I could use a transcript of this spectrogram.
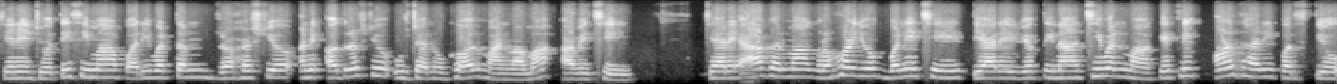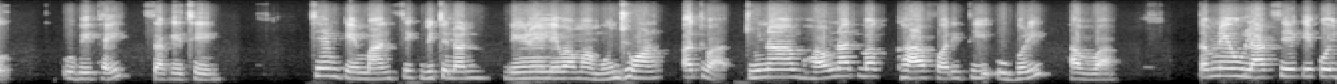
જેને જ્યોતિષીમાં પરિવર્તન, રહસ્ય અને અદ્રશ્ય ઉર્જાનું ઘર માનવામાં આવે છે. જ્યારે આ ઘરમાં ગ્રહણ યોગ બને છે, ત્યારે વ્યક્તિના જીવનમાં કેટલીક અણધારી પરિસ્થિતિઓ ઊભી થઈ શકે છે. જેમ કે માનસિક વિચલન, નિર્ણય લેવામાં મૂંઝવણ અથવા જૂના ભાવનાત્મક ઘા ફરીથી ઉભરી આવવા. તમને એવું લાગશે કે કોઈ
